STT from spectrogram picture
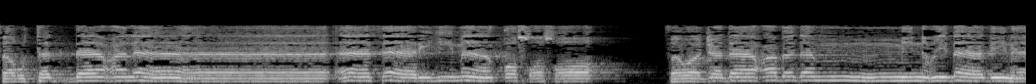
فارتدا على آثارهما قصصا۔ فوجدا عبدا من عبادنا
